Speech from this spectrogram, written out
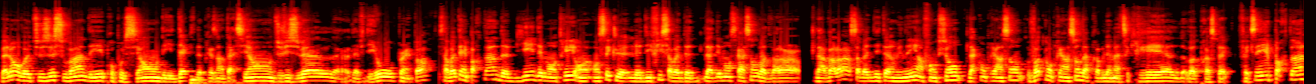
ben là, on va utiliser souvent des propositions, des decks de présentation, du visuel, euh, de la vidéo, peu importe. Ça va être important de bien démontrer. On, sait que le, défi, ça va être de la démonstration de votre valeur. La valeur, ça va être déterminé en fonction de la compréhension, votre compréhension de la problématique réelle de votre prospect. Fait que c'est important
